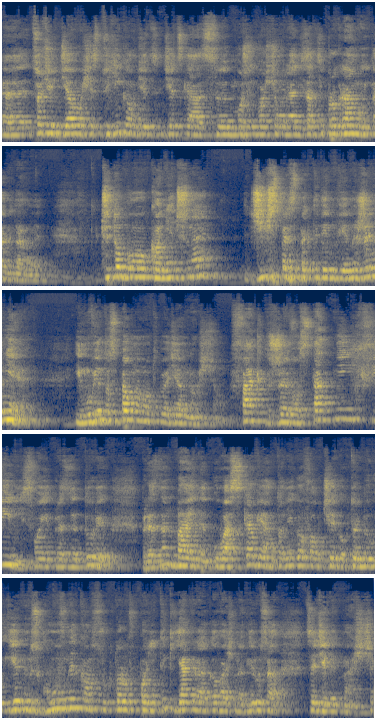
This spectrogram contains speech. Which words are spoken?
e, co się działo się z psychiką dziec- dziecka, z możliwością realizacji programu i tak. Czy to było konieczne? Dziś z perspektywy wiemy, że nie. I mówię to z pełną odpowiedzialnością. Fakt, że w ostatniej chwili swojej prezydentury prezydent Biden ułaskawia Antoniego Fauciego, który był jednym z głównych konstruktorów polityki, jak reagować na wirusa C19,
